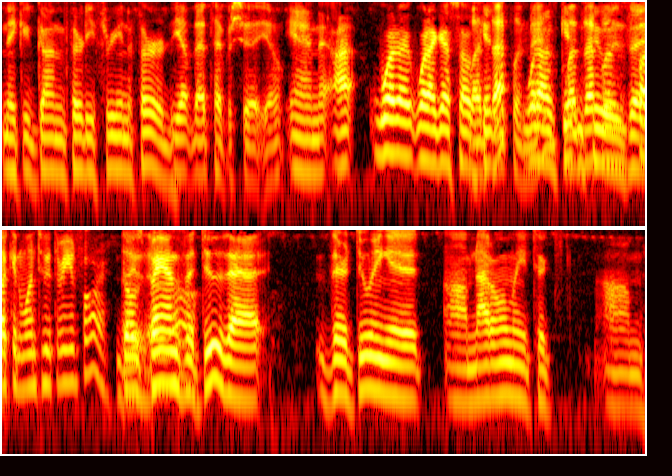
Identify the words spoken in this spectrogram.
Naked Gun thirty three and a third. yep. That type of shit. Yep. And I, what I what I guess I was Led getting Zeppelin. what man. I was getting Led Zeppelin, to is that fucking one, two, three, and four. those They- bands that do that, they're doing it um, not only to, um,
